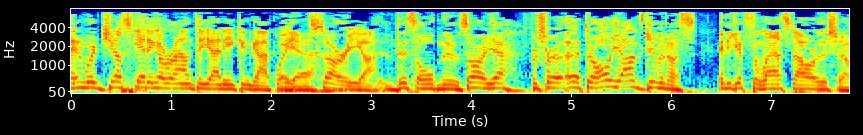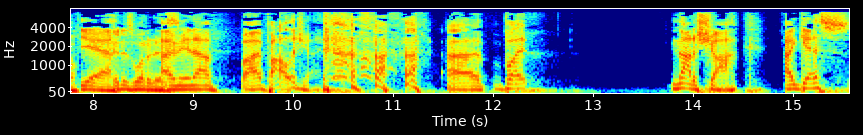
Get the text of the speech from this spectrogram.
and we're just getting around to Yannick Ngakoue. Yeah. Sorry, Jan. This old news. Sorry, yeah, for sure. After all Jan's given us, and he gets the last hour of the show. Yeah. it is what it is. I mean, uh, I apologize. uh, but not a shock. I guess,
